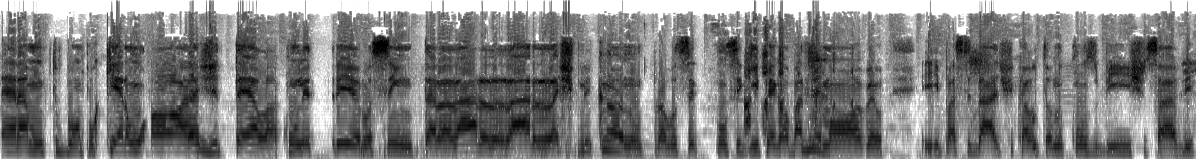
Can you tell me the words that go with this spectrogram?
Era muito bom, porque eram horas de tela com letreiro, assim, explicando pra você conseguir pegar o batemóvel e ir pra cidade, ficar lutando com os bichos, sabe?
